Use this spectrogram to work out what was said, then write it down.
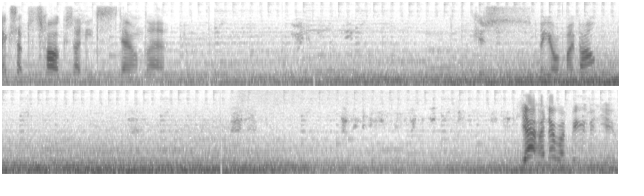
Except it's hard because I need to stay on there. Because are you on mobile? Yeah, I know, I'm moving you.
